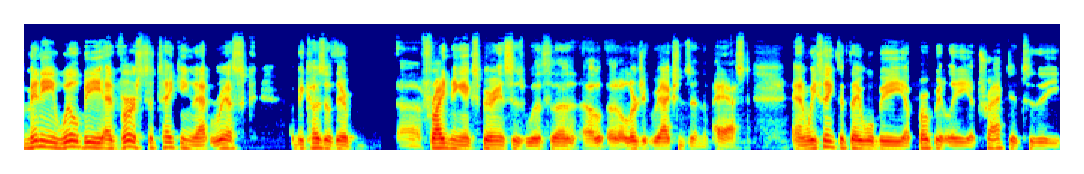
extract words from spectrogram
many will be adverse to taking that risk because of their uh, frightening experiences with uh, allergic reactions in the past. And we think that they will be appropriately attracted to the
